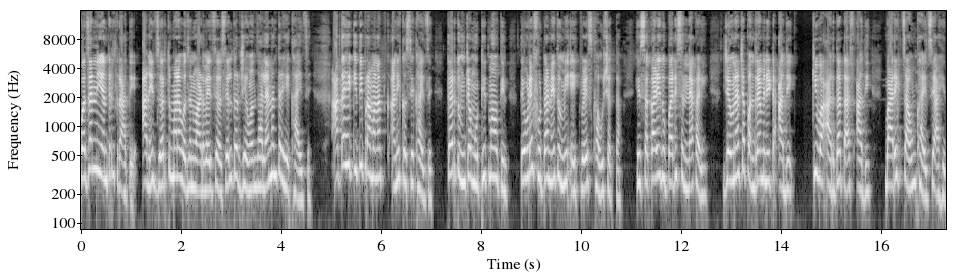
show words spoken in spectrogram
वजन नियंत्रित राहते. आणि जर तुम्हाला वजन वाढवायचे असेल तर जेवण झाल्यानंतर हे खायचे. आता हे किती प्रमाणात आणि कसे खायचे? तर तुमच्या मुठीत मावतील. तेवढे फुटाणे तुम्ही एक वेळेस खाऊ शकता. हे सकाळी दुपारी संध्याकाळी. जेवणाच्या पंधरा मिनिट आधी किंवा अर्धा तास आधी बारीक चावून खायचे आहेत.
